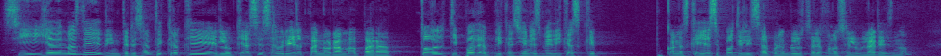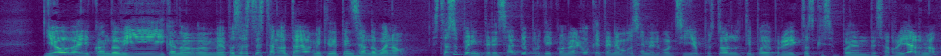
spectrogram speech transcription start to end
Sí, y además de, interesante, creo que lo que hace es abrir el panorama para todo el tipo de aplicaciones médicas que, con las que ya se puede utilizar, por ejemplo, los teléfonos celulares, ¿no? Yo eh, cuando vi, cuando me pasaste esta nota, me quedé pensando, bueno, está súper interesante porque con algo que tenemos en el bolsillo, pues todo el tipo de proyectos que se pueden desarrollar, ¿no?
